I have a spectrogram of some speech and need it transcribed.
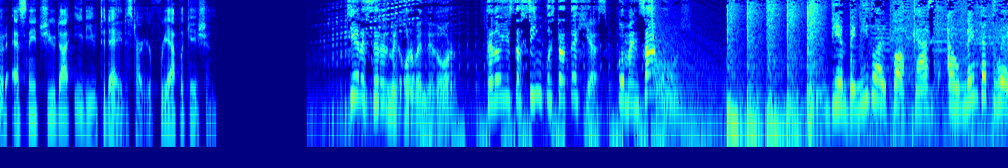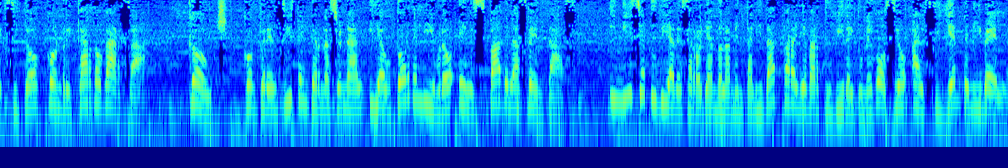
Go to snhu.edu today to start your free application. ¿Quieres ser el mejor vendedor? Te doy estas 5 estrategias. ¡Comenzamos! Bienvenido al podcast Aumenta tu éxito con Ricardo Garza, coach, conferencista internacional y autor del libro El Spa de las Ventas. Inicia tu día desarrollando la mentalidad para llevar tu vida y tu negocio al siguiente nivel.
